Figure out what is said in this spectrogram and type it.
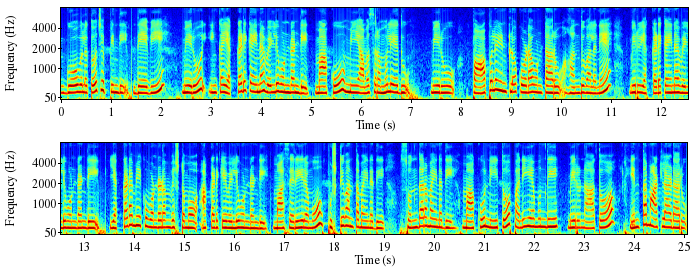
గోవులతో చెప్పింది. దేవి మీరు ఇంకా ఎక్కడికైనా వెళ్ళి ఉండండి. మాకు మీ అవసరము లేదు. మీరు పాపుల ఇంట్లో కూడా ఉంటారు. అందువలనే మీరు ఎక్కడికైనా వెళ్ళి ఉండండి. ఎక్కడ మీకు ఉండడం ఇష్టమో అక్కడికే వెళ్ళి ఉండండి. మా శరీరము పుష్టివంతమైనది సుందరమైనది. మాకు నీతో పని ఏముంది? మీరు నాతో ఇంత మాట్లాడారు.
